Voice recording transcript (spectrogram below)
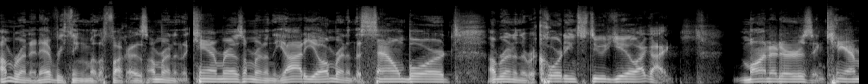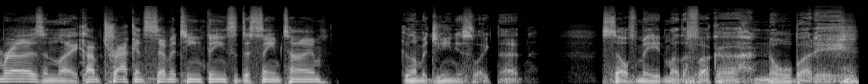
i'm running everything motherfuckers. I'm running the cameras. I'm running the audio. I'm running the soundboard. I'm running the recording studio. I got monitors and cameras and like i'm tracking 17 things at the same time. Because i'm a genius like that. Self-made motherfucker. Nobody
